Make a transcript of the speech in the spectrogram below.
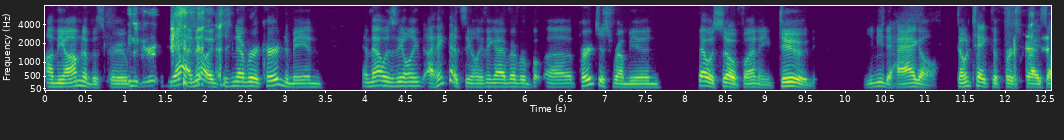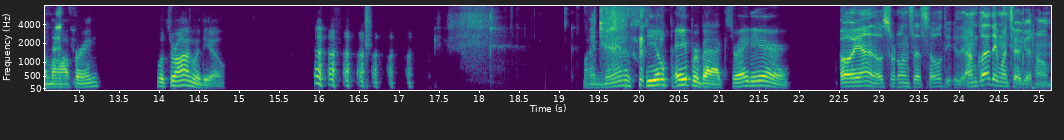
on the omnibus group. In the group. yeah, no, it just never occurred to me, and and that was the only. I think that's the only thing I've ever uh, purchased from you, and that was so funny, dude. You need to haggle. Don't take the first price I'm offering. What's wrong with you? My Man of Steel paperbacks right here. Oh yeah, those were the ones that sold you. I'm glad they went to a good home.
